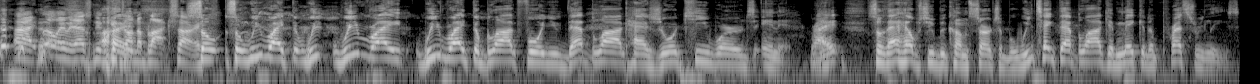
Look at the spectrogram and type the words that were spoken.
All right, no, wait a minute. That's New Kids right. on the Block. Sorry. So so we write the we we write we write the blog for you. That blog has your keywords in it. Right. Right. So that helps you become searchable. We take that blog and make it a press release.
